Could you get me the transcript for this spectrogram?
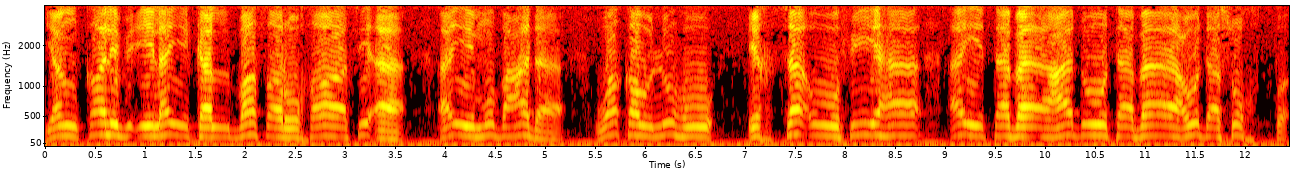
ينقلب إليك البصر خاسئا أي مبعدا. وقوله اخسأوا فيها أي تباعدوا تباعد سخط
